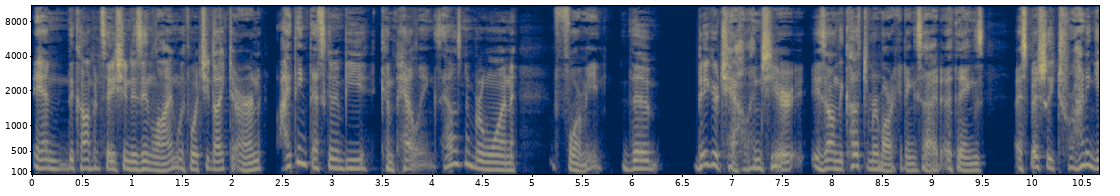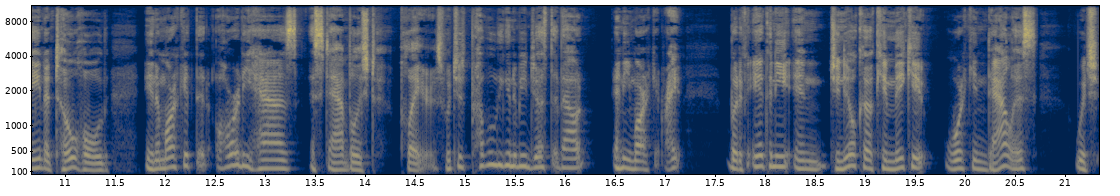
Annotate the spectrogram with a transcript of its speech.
and the compensation is in line with what you'd like to earn, I think that's going to be compelling. So that was number one for me. The bigger challenge here is on the customer marketing side of things, especially trying to gain a toehold in a market that already has established players, which is probably going to be just about any market, right? But if Anthony and Jhanilka can make it work in Dallas, which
